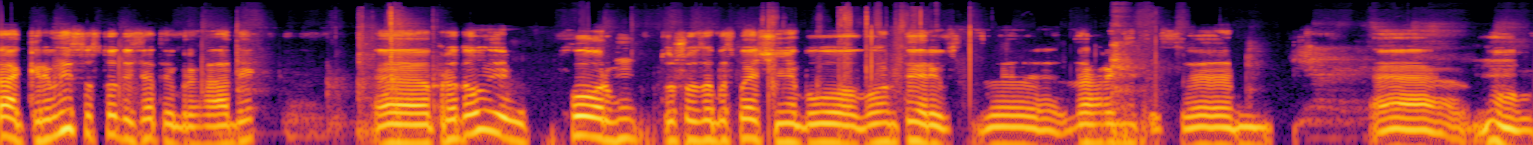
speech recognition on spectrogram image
Так, керівництво 110-ї бригади е, продали форму, то що забезпечення було волонтерів з е, за границі, з е, е, ну,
